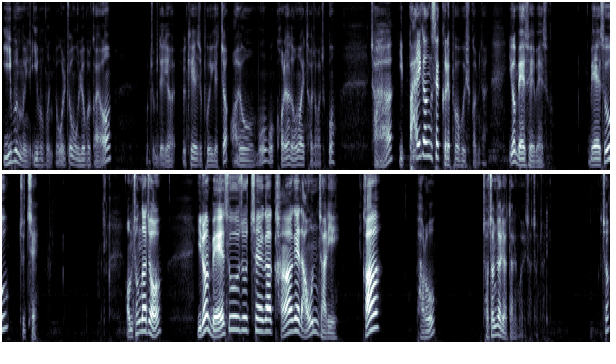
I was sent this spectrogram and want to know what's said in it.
이 부분, 이 부분, 요걸 좀 올려볼까요? 좀 내려 이렇게 이제 보이겠죠? 아유, 뭐, 뭐 거래가 너무 많이 터져가지고 자, 이 빨강색 그래프가 보이실 겁니다. 이건 매수예요, 매수. 매수 주체. 엄청나죠? 이런 매수 주체가 강하게 나온 자리가 바로 저점 자리였다는 거예요, 저점 자리. 그렇죠?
